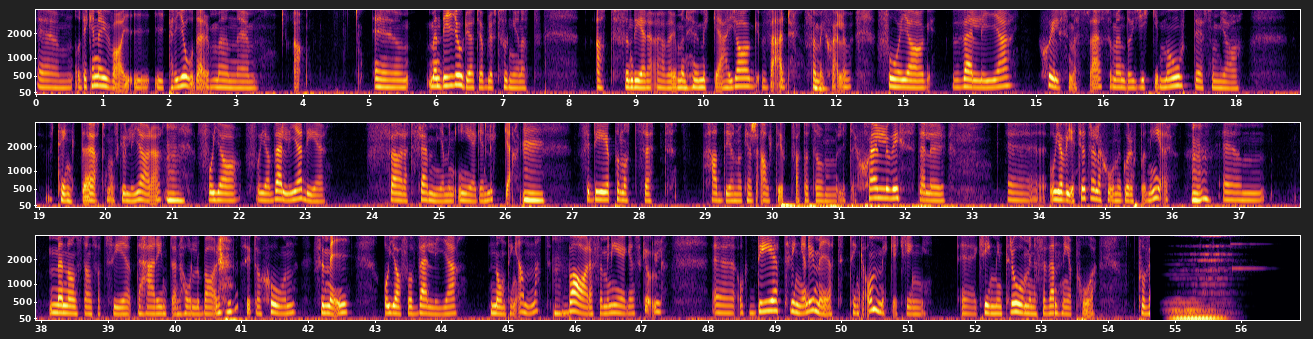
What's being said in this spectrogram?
Ehm, och det kan det ju vara i, i perioder men ehm, ja. Ehm, men det gjorde att jag blev tvungen att, att fundera över men hur mycket är jag värd för mig själv. Får jag välja skilsmässa som ändå gick emot det som jag tänkte att man skulle göra. Får, jag, får jag välja det för att främja min egen lycka? För det på något sätt hade jag nog kanske alltid uppfattat som lite själviskt eller eh, och jag vet ju att relationer går upp och ner. Ehm, men någonstans att se det här är inte en hållbar situation för mig och jag får välja någonting annat bara för min egen skull. Eh, och det tvingade ju mig att tänka om mycket kring, eh, kring min tro och mina förväntningar på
